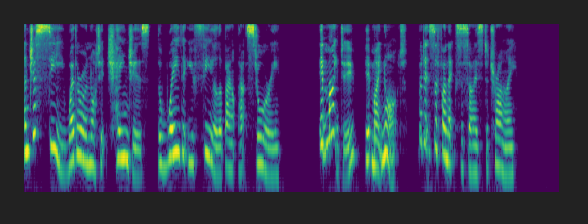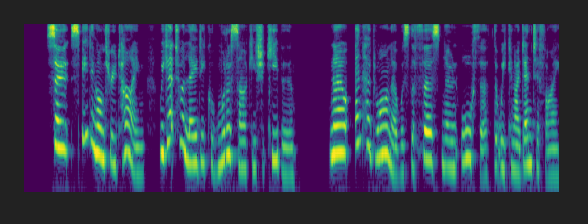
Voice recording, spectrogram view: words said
and just see whether or not it changes the way that you feel about that story. It might do, it might not, but it's a fun exercise to try. So, speeding on through time, we get to a lady called Murasaki Shikibu. Now, Enheduanna was the first known author that we can identify,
